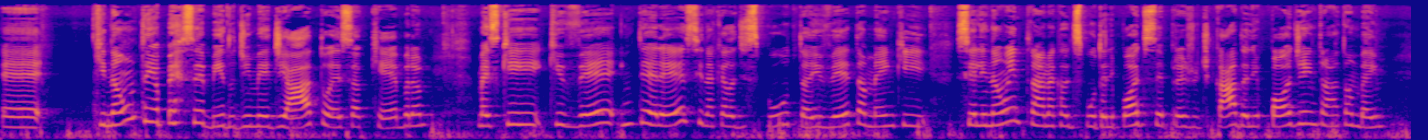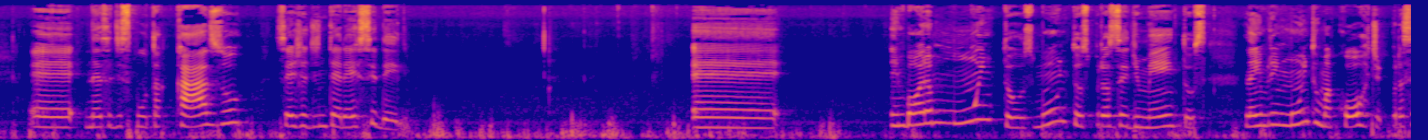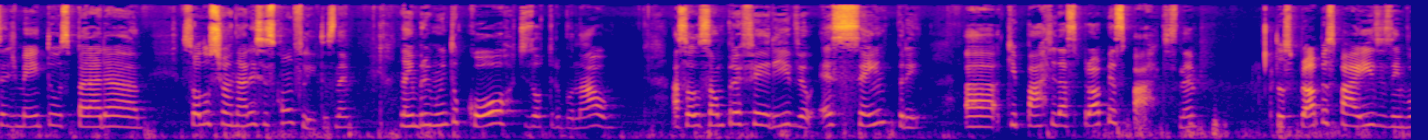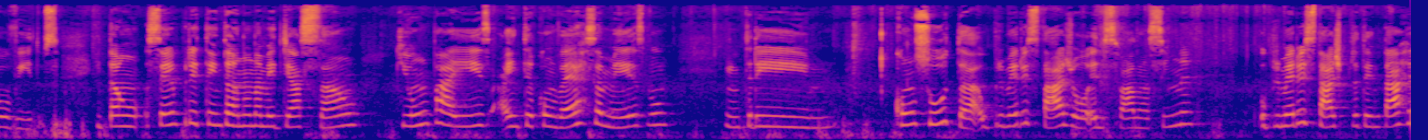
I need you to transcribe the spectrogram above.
é, que não tenha percebido de imediato essa quebra, mas que, que vê interesse naquela disputa e vê também que se ele não entrar naquela disputa ele pode ser prejudicado, ele pode entrar também é, nessa disputa caso seja de interesse dele. É, embora muitos, muitos procedimentos lembrem muito uma corte, procedimentos para solucionar esses conflitos, né? Lembre muito cortes ou tribunal, a solução preferível é sempre uh, que parte das próprias partes, né? Dos próprios países envolvidos. Então, sempre tentando na mediação que um país, entre conversa mesmo, entre consulta, o primeiro estágio, eles falam assim, né? O primeiro estágio para tentar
